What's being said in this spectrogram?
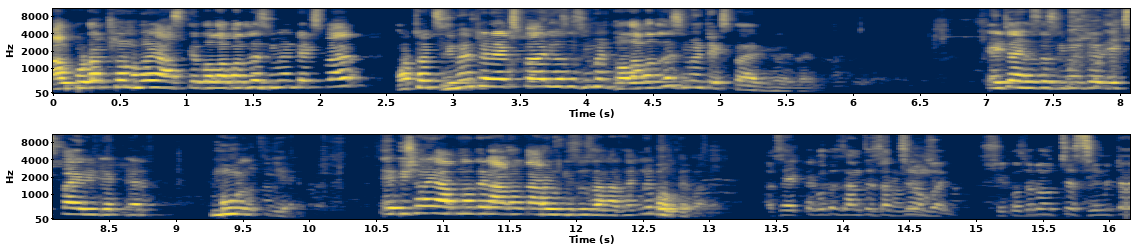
কাল প্রোডাকশন হয়ে আজকে দলা বাদলে সিমেন্ট এক্সপায়ার অর্থাৎ সিমেন্টের এক্সপায়ারি হচ্ছে সিমেন্ট দলা বাদলে সিমেন্ট এক্সপায়ারি হয়ে যায়। এইটাই হচ্ছে সিমেন্টের এক্সপায়ারি ডেটের মূল ইয়ে। এ বিষয়ে আপনাদের আরও কারও কিছু জানা থাকলে বলতে পারেন। আচ্ছা একটা কথা জানতে চাচ্ছিলাম ভাই। সে কথাটা হচ্ছে সিমেন্টটা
